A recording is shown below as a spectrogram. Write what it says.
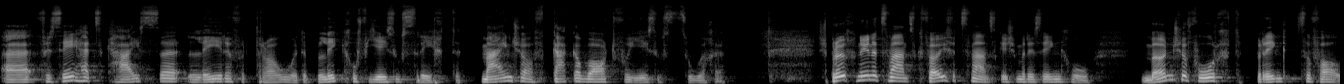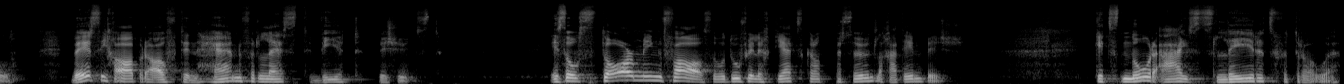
Äh, für sie hat es geheissen, Lehren Vertrauen, den Blick auf Jesus richten, Gemeinschaft, Gegenwart von Jesus zu suchen. Sprüch 29, 25 ist mir in Sinn gekommen. Menschenfurcht bringt zu Fall. Wer sich aber auf den Herrn verlässt, wird beschützt in so Storming-Phasen, wo du vielleicht jetzt gerade persönlich auch drin bist, gibt es nur eins, das Lehren zu vertrauen.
